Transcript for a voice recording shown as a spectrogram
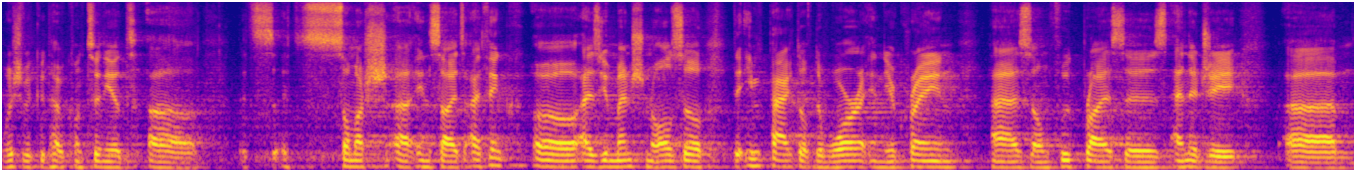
wish we could have continued it's, it's so much uh, insight. I think, uh, as you mentioned also, the impact of the war in Ukraine has on food prices, energy, um,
